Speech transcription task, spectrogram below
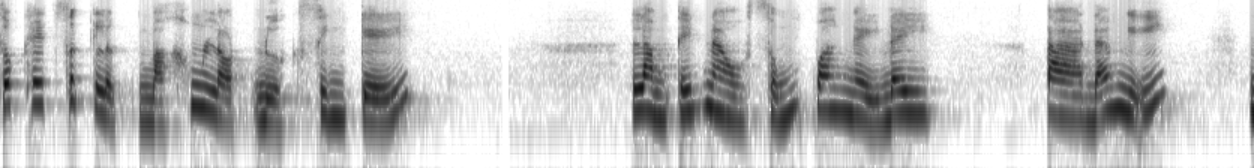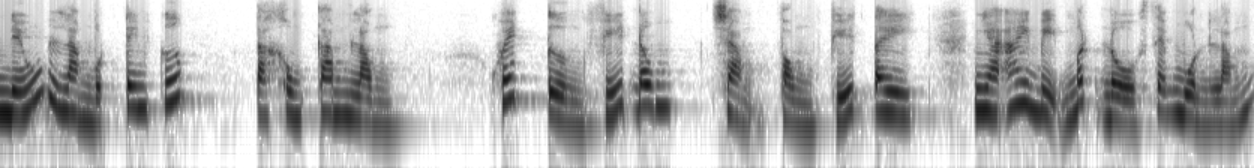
dốc hết sức lực mà không lọt được sinh kế làm thế nào sống qua ngày đây. Ta đã nghĩ, nếu là một tên cướp, ta không cam lòng. Khuét tường phía đông, chạm phòng phía tây, nhà ai bị mất đồ sẽ buồn lắm.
